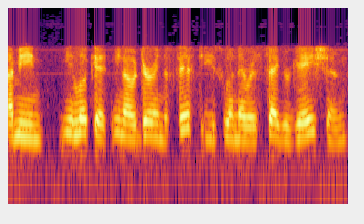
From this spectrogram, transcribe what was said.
I mean, you look at you know during the '50s when there was segregation.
